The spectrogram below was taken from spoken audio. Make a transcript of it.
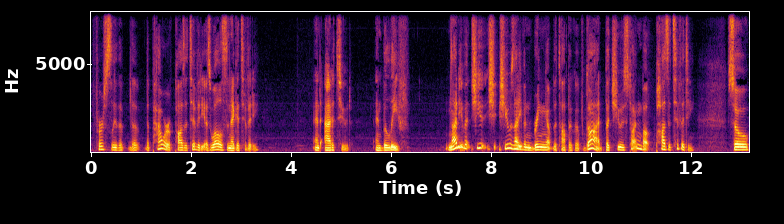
firstly the the, the power of positivity as well as the negativity, and attitude, and belief. Not even she, she she was not even bringing up the topic of God, but she was talking about positivity. So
